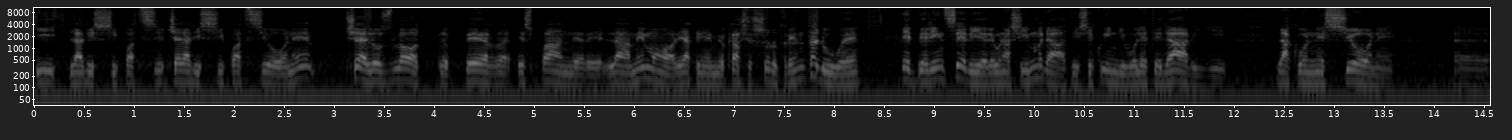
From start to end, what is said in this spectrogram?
i, la c'è la dissipazione, c'è lo slot per espandere la memoria, che nel mio caso è solo 32, e per inserire una SIM dati, se quindi volete dargli la connessione eh,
